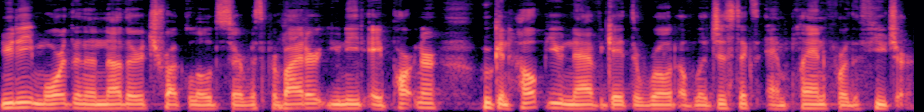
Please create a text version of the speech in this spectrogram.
you need more than another truckload service provider. You need a partner who can help you navigate the world of logistics and plan for the future.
